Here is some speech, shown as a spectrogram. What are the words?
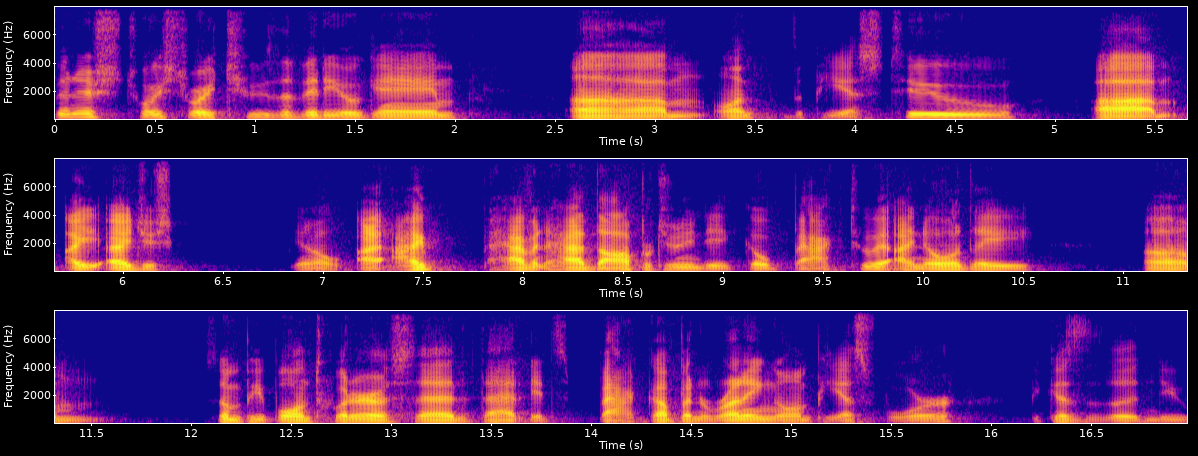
finished Toy Story 2 the video game um, on the PS2. Um, I, I just, you know, I, I haven't had the opportunity to go back to it. I know they, um, some people on Twitter have said that it's back up and running on PS4 because of the new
